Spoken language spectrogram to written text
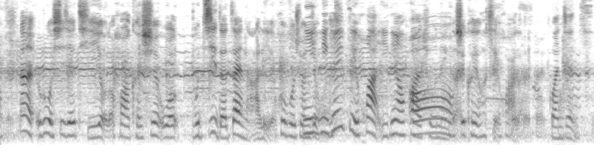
哦对。那如果细节题有的话，可是我不记得在哪里，会不会出现你你可以自己画，一定要画出那个、哦是可以自己画的。对对对关键词。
